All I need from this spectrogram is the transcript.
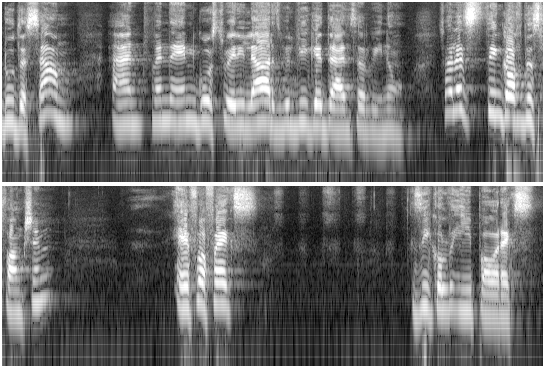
do the sum and when the n goes to very large will we get the answer we know. So, let us think of this function f of x is equal to e power x.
